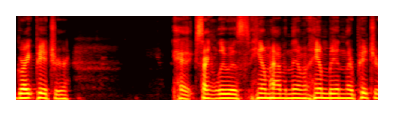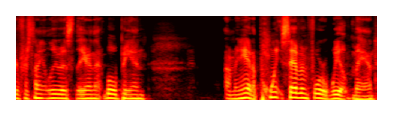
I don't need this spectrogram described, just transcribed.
great pitcher heck, St. Louis, him having them, him being their pitcher for St. Louis there in that bullpen. I mean, he had a .74 WHIP, man.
